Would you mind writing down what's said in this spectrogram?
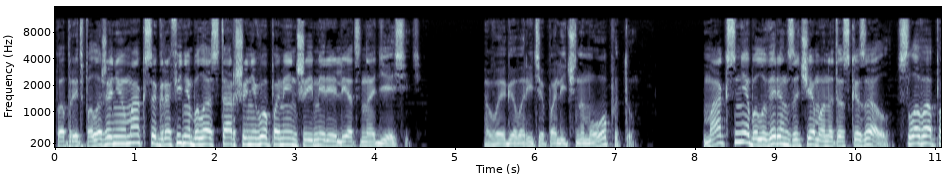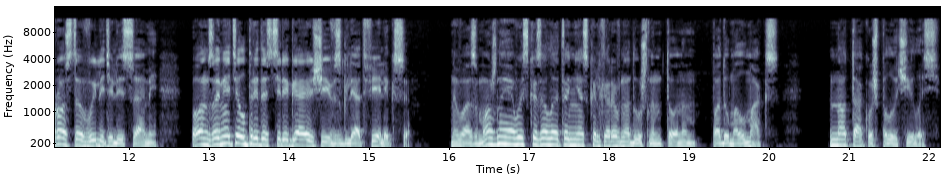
По предположению Макса, графиня была старше него по меньшей мере лет на десять. «Вы говорите по личному опыту?» Макс не был уверен, зачем он это сказал. Слова просто вылетели сами. Он заметил предостерегающий взгляд Феликса. «Возможно, я высказал это несколько равнодушным тоном», — подумал Макс. Но так уж получилось.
